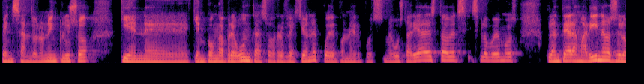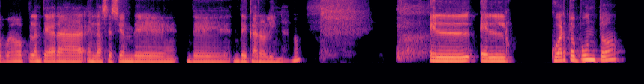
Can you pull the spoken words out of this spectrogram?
pensándolo, ¿no? Incluso quien, eh, quien ponga preguntas o reflexiones puede poner, pues me gustaría esto, a ver si se lo podemos plantear a Marina o se lo podemos plantear en la sesión de, Carolina, ¿no? El, el Cuarto punto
